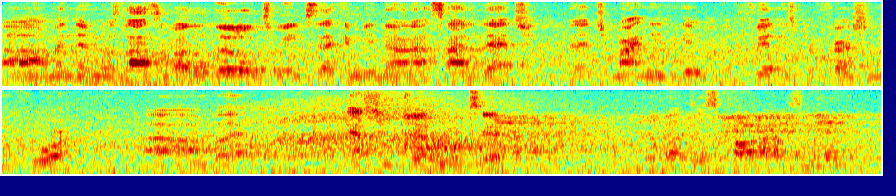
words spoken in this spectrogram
Um, and then there's lots of other little tweaks that can be done outside of that you, that you might need to get with a fitness professional for. Uh, but that's your general tip. What about those carbs, man?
